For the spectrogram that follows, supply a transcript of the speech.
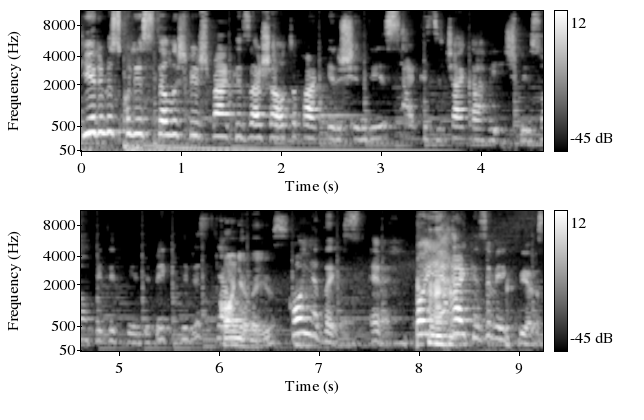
Yerimiz Kulesi'de alışveriş merkezi aşağı otopark girişindeyiz. Herkesi çay kahve içmeyi, sohbet etmeyi de bekleriz. Ya- Konya'dayız. Konya'dayız, evet. Konya'ya herkesi bekliyoruz.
